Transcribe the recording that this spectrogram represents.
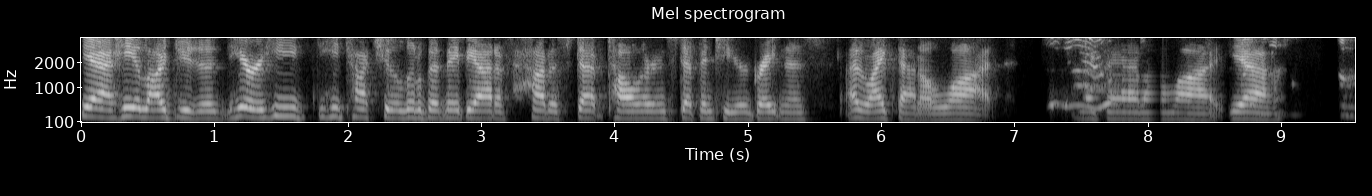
Yeah, he allowed you to here he he taught you a little bit maybe out of how to step taller and step into your greatness. I like that a lot. I you know, like that a lot. Yeah. come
